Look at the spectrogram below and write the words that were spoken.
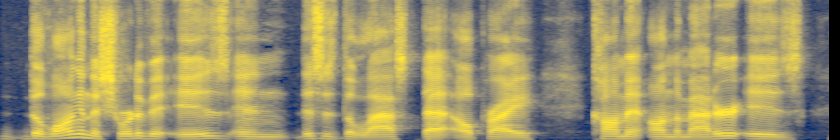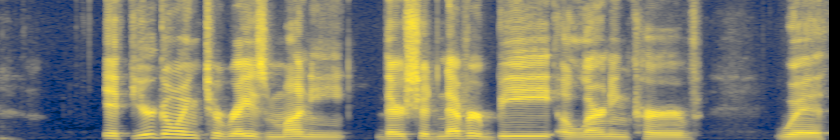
the long and the short of it is, and this is the last that I'll probably comment on the matter, is if you're going to raise money, there should never be a learning curve with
